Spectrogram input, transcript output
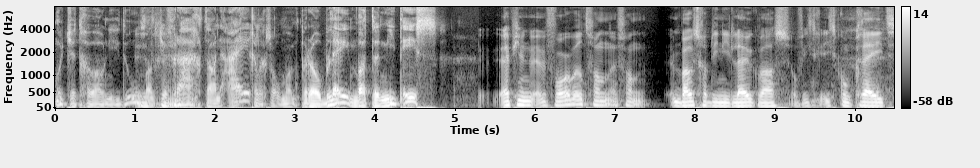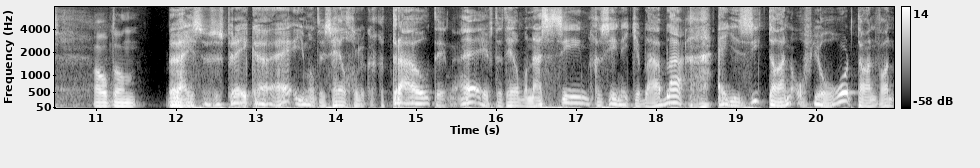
Moet je het gewoon niet doen. Want je vraagt dan eigenlijk om een probleem wat er niet is. heb je een, een voorbeeld van, van een boodschap die niet leuk was? Of iets, iets concreets waarop dan... Bij wijze van spreken, hè, iemand is heel gelukkig getrouwd en hè, heeft het helemaal naar zijn zin, gezinnetje, bla bla. En je ziet dan of je hoort dan van,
